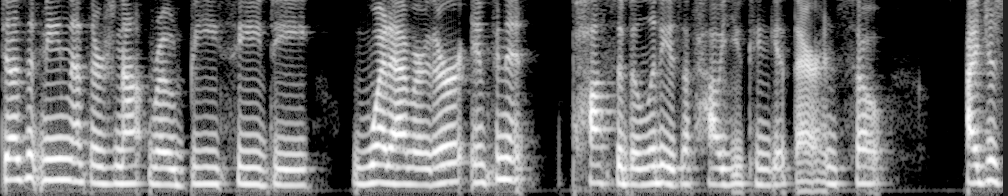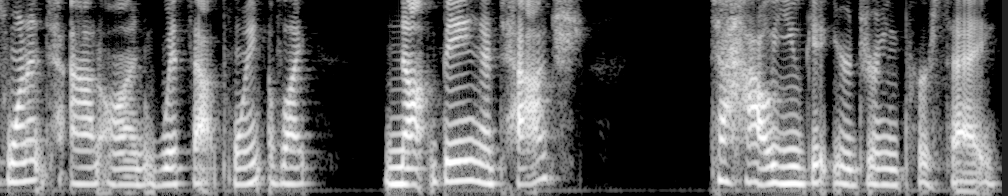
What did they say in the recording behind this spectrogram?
doesn't mean that there's not road B, C, D, whatever. There are infinite possibilities of how you can get there. And so I just wanted to add on with that point of like not being attached to how you get your dream per se.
